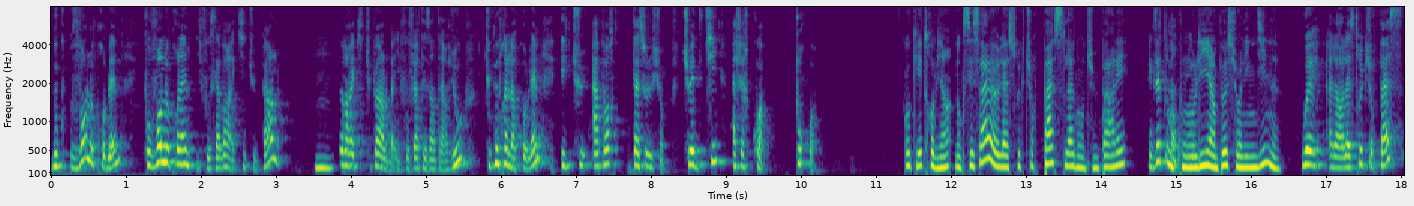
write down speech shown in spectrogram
Donc, vends le problème. Pour vendre le problème, il faut savoir à qui tu parles. Hmm. Pour savoir à qui tu parles, bah, il faut faire tes interviews, tu comprennes leur problème et tu apportes ta solution. Tu aides qui à faire quoi? Pourquoi? Ok, trop bien. Donc, c'est ça euh, la structure passe là dont tu me parlais? Exactement. Qu'on lit un peu sur LinkedIn? Ouais, alors la structure passe.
